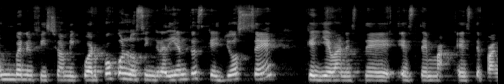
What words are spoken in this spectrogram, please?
un beneficio a mi cuerpo con los ingredientes que yo sé que llevan este, este, este pan.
